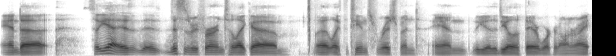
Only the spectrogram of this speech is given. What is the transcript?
And uh, so, yeah, is- is- this is referring to like um, uh, like the teams from Richmond and the the deal that they're working on, right?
